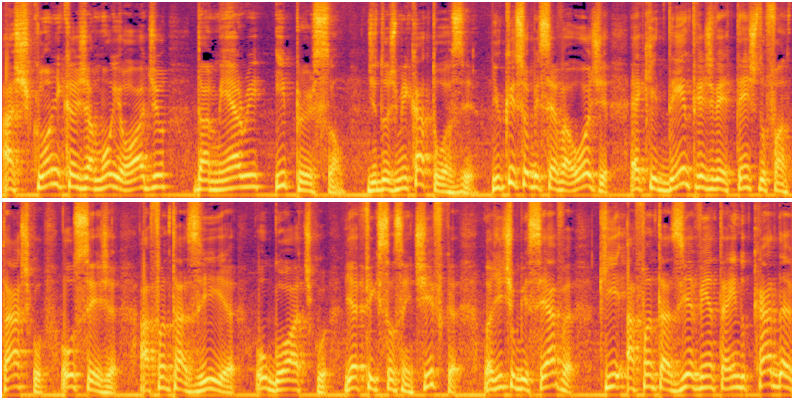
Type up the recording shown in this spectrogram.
As Crônicas de Amor e Ódio da Mary E. Pearson, de 2014. E o que se observa hoje é que, dentre as vertentes do fantástico, ou seja, a fantasia, o gótico e a ficção científica, a gente observa que a fantasia vem atraindo cada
